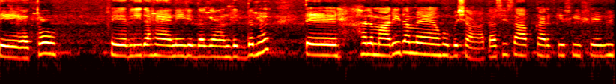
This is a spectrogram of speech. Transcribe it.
ਤੇ ਇੱਥੋਂ ਫੇਰ ਲਈ ਤਾਂ ਹੈ ਨਹੀਂ ਜਿੱਦਾਂ ਗੰਦ ਇੱਧਰ ਨੂੰ। ਤੇ ਅਲਮਾਰੀ ਦਾ ਮੈਂ ਉਹ ਵਿਛਾਤਾ ਸੀ ਸਾਫ਼ ਕਰਕੇ ਸ਼ੀਸ਼ੇ ਵੀ।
